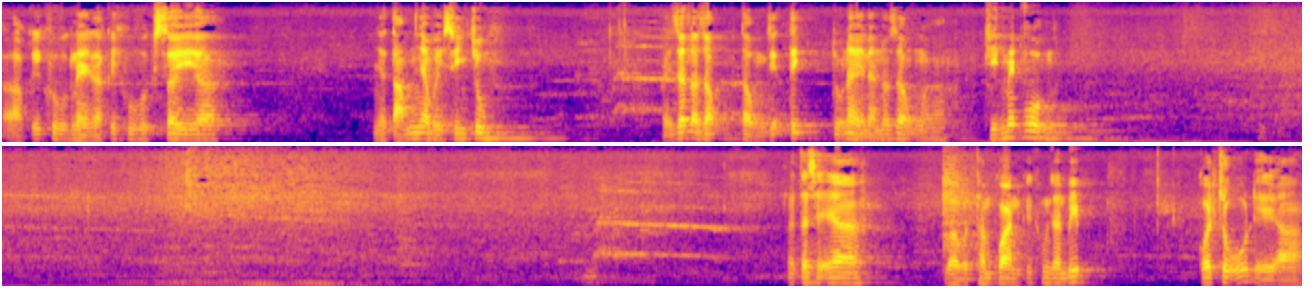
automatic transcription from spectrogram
ở cái khu vực này là cái khu vực xây ờ, nhà tắm nhà vệ sinh chung. Đấy, rất là rộng tổng diện tích chỗ này là nó rộng ờ, 9 mét vuông. Và ta sẽ ờ, vào tham quan cái không gian bếp. Có chỗ để à,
